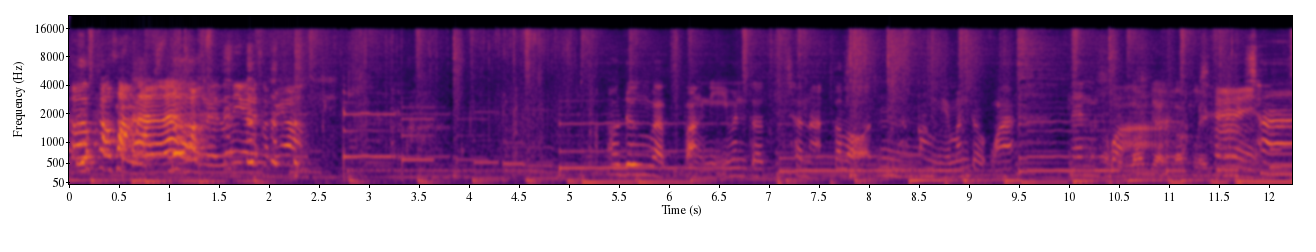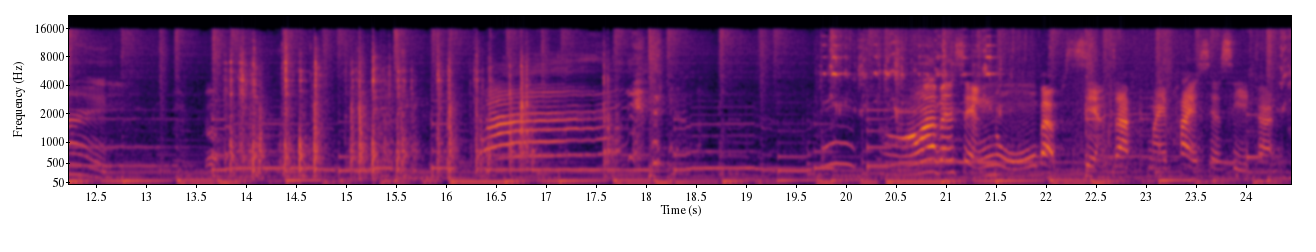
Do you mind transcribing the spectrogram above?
เออเข้าฝั่งนั้นแล้วฝั่งนั้นมีอะไรสักอย่างเราดึงแบบฝั่งนี้มันจะชนะตลอด ฝั่งนี้มันจะแบบว่าแน่นกว่า รอบใหญ่รอบเล็ก ใช่ใช่ก็ว้ายอ๋อมันเป็นเสียงหนูแบบเสียงจากไม้ไผ่เสียดสีกันโอเค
